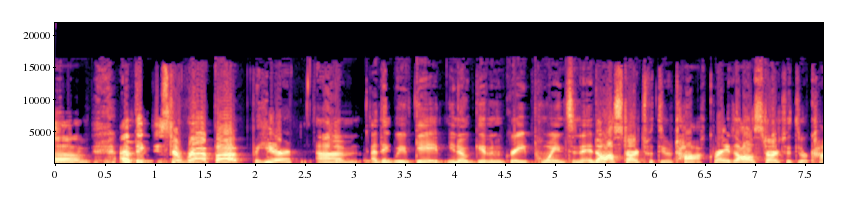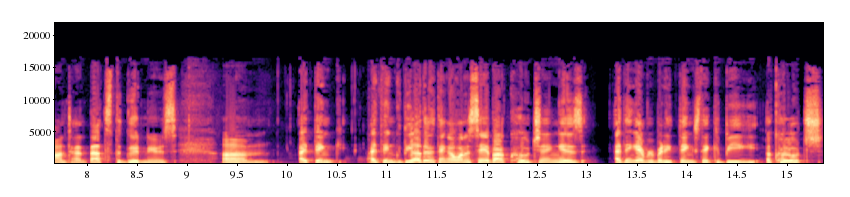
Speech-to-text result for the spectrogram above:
Um, I think just to wrap up here, um, I think we've gave you know given great points, and it all starts with your talk, right? It all starts with your content. That's the good news. Um, I think I think the other thing I want to say about coaching is I think everybody thinks they could be a coach.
